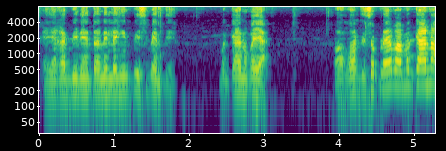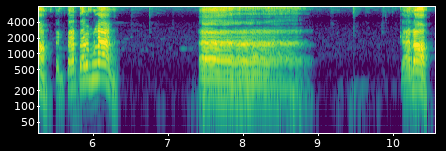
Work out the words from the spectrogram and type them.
Kaya ka binenta nilang impeachment eh. Magkano kaya? O, Korte Suprema, magkano? Tagtatanong lang. Ah, kano?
